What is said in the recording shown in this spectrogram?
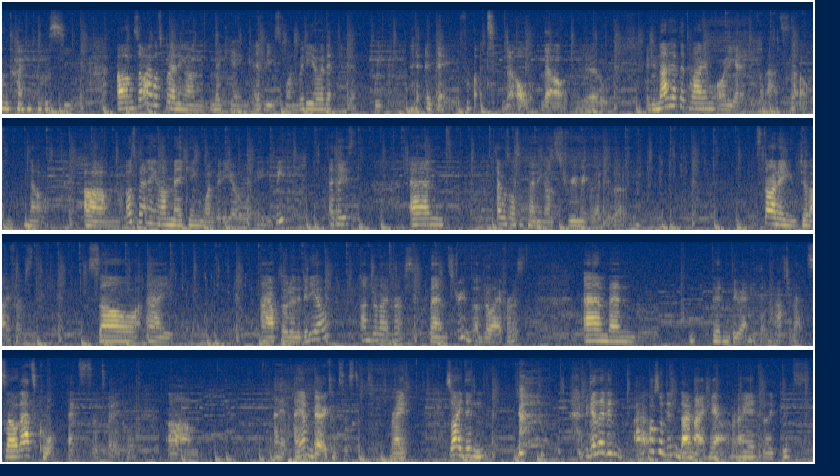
Long time no see. Um, so I was planning on making at least one video a, a week, a day. What? No, no, no. I do not have the time or the energy for that, so no. Um, I was planning on making one video a week, at least, and I was also planning on streaming regularly, starting July 1st. So I I uploaded a video on July 1st, then streamed on July 1st, and then didn't do anything after that. So that's cool. That's that's very cool. Um, I I am very consistent, right? So I didn't because I didn't. I also didn't dye my hair, right? Like it's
